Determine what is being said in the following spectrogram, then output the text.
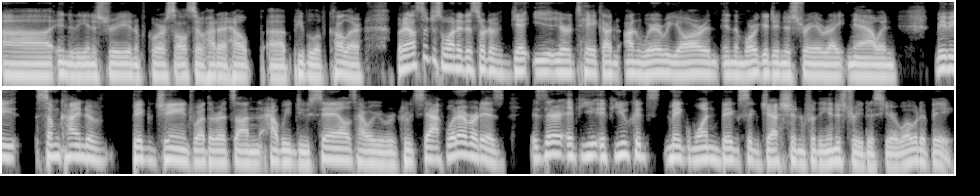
uh, into the industry and of course also how to help uh, people of color. But I also just wanted to sort of get your take on on where we are in, in the mortgage industry right now and maybe some kind of big change whether it's on how we do sales how we recruit staff whatever it is is there if you if you could make one big suggestion for the industry this year what would it be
